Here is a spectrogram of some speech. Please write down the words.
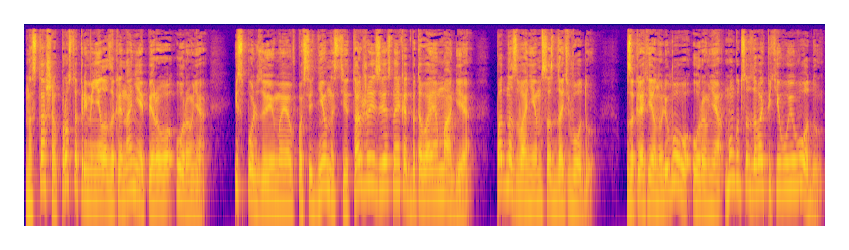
Насташа просто применила заклинание первого уровня, используемое в повседневности, также известное как бытовая магия, под названием «создать воду». Заклятия нулевого уровня могут создавать питьевую воду,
